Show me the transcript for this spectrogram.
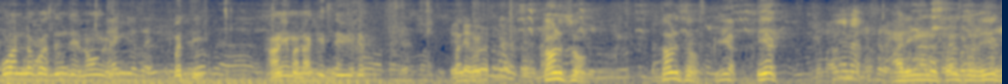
ફોન લખો સંજય લોંગડી. બધી. હાણીમાં નાખી દેવી છે. ત્રણસો ત્રણસો. એક. આ ત્રણસો ને એક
